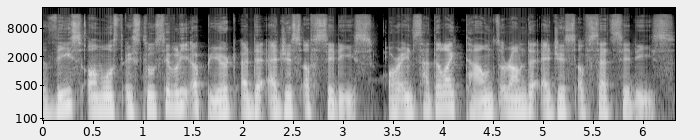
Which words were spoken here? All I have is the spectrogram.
These almost exclusively appeared at the edges of cities, or in satellite towns around the edges of said cities.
